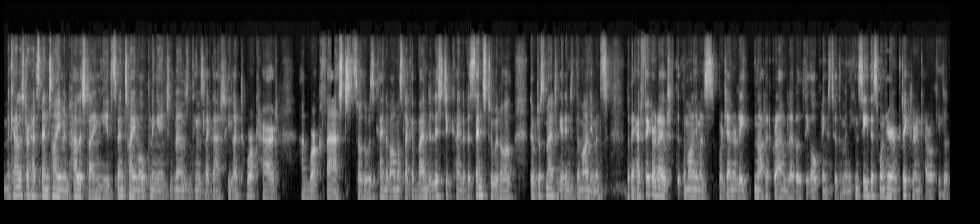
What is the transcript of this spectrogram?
Macalister had spent time in Palestine. He had spent time opening ancient mounds and things like that. He liked to work hard and work fast. So there was a kind of almost like a vandalistic kind of a sense to it all. They were just mad to get into the monuments, but they had figured out that the monuments were generally not at ground level, the openings to them. And you can see this one here in particular in Carrowkeel,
